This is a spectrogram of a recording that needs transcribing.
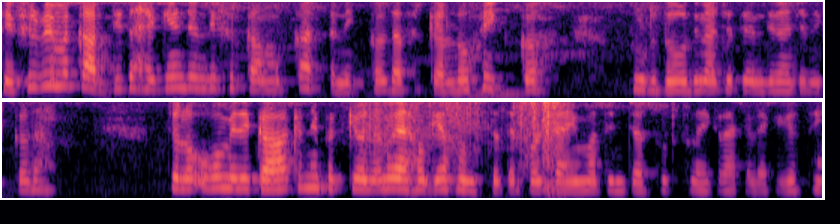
ਤੇ ਫਿਰ ਵੀ ਮੈਂ ਕਰਦੀ ਤਾਂ ਹੈਗੀ ਹਾਂ ਜਾਂਦੀ ਫਿਰ ਕੰਮ ਘੱਟ ਨਿਕਲਦਾ, ਫਿਰ ਕਹਿ ਲਓ ਇੱਕ ਸੂਟ ਦੋ ਦਿਨਾਂ 'ਚ, ਤਿੰਨ ਦਿਨਾਂ 'ਚ ਨਿਕਲਦਾ। ਚਲੋ ਉਹ ਮੇਰੇ ਗਾਹਕ ਨੇ ਪੱਕੇ ਉਹਨਾਂ ਨੂੰ ਐ ਹੋ ਗਿਆ ਹੁਣ ਤਾਂ ਤੇਰੇ ਕੋਲ ਟਾਈਮ ਆ, ਤਿੰਨ ਚਾਰ ਸੂਟ ਸਿਲਾਈ ਕਰਾ ਕੇ ਲੈ ਕੇ ਗਏ ਸੀ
